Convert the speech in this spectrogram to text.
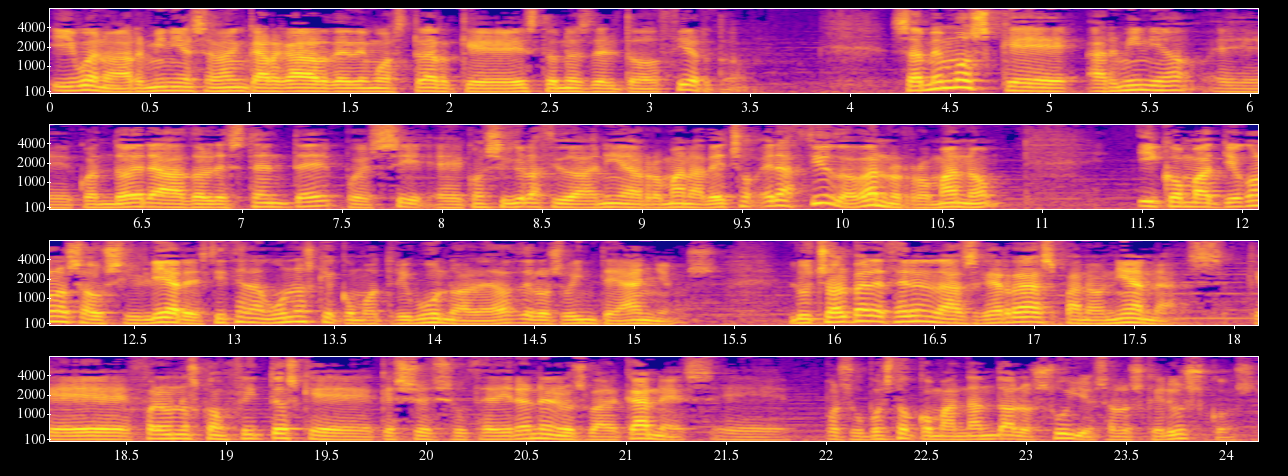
Y bueno, Arminio se va a encargar de demostrar que esto no es del todo cierto. Sabemos que Arminio, eh, cuando era adolescente, pues sí, eh, consiguió la ciudadanía romana. De hecho, era ciudadano romano y combatió con los auxiliares. Dicen algunos que como tribuno a la edad de los 20 años. Luchó al parecer en las guerras panonianas, que fueron unos conflictos que, que se sucedieron en los Balcanes. eh, por supuesto, comandando a los suyos, a los queruscos.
